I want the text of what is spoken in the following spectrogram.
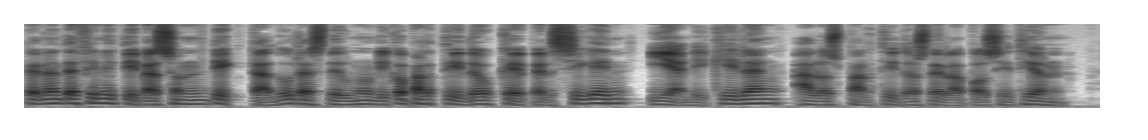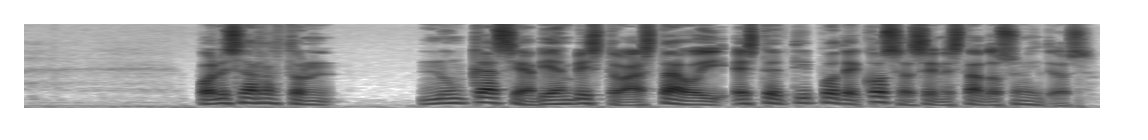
Pero en definitiva son dictaduras de un único partido que persiguen y aniquilan a los partidos de la oposición. Por esa razón, nunca se habían visto hasta hoy este tipo de cosas en Estados Unidos.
